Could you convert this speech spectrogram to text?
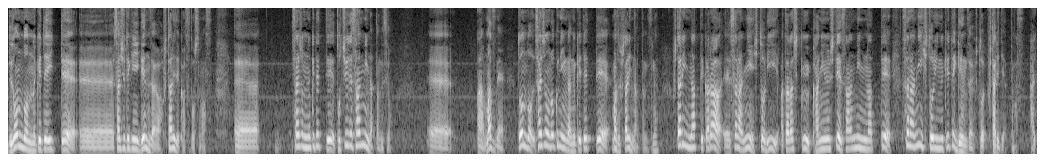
でどんどん抜けていって、えー最終的に現在は2人で活動してます、えー最初抜けてって途中で3人だったんですよ。えーあまずねどんどん最初の6人が抜けてってまず2人になったんですね。2人になってから、えーさらに1人新しく加入して3人になってさらに1人抜けて現在 2, 人でやってます。はい。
